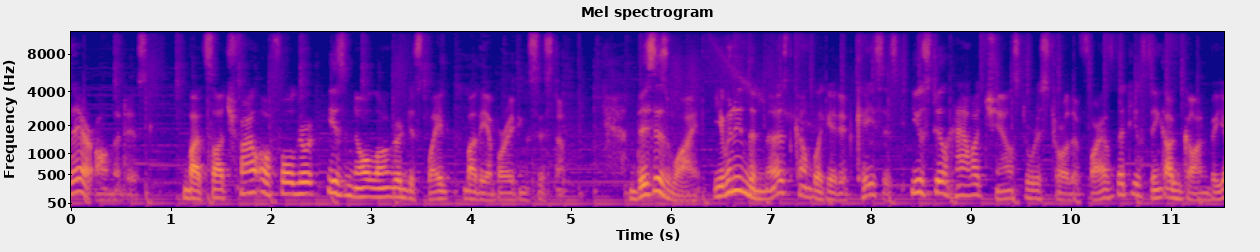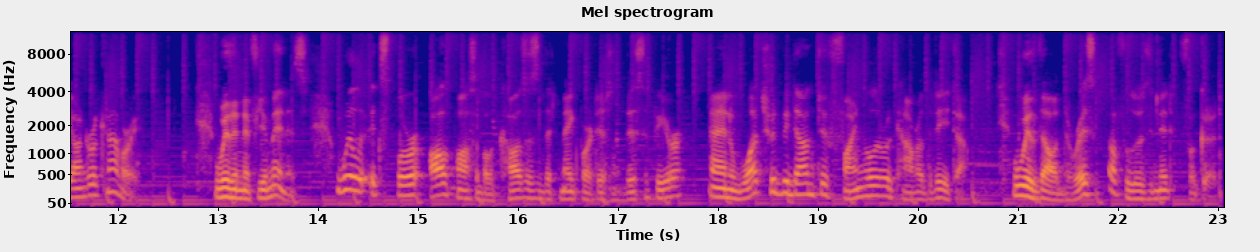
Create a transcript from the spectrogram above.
there on the disk but such file or folder is no longer displayed by the operating system. This is why, even in the most complicated cases, you still have a chance to restore the files that you think are gone beyond recovery. Within a few minutes, we'll explore all possible causes that make partitions disappear and what should be done to finally recover the data, without the risk of losing it for good.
